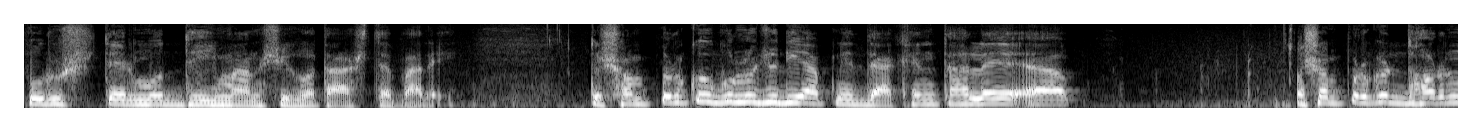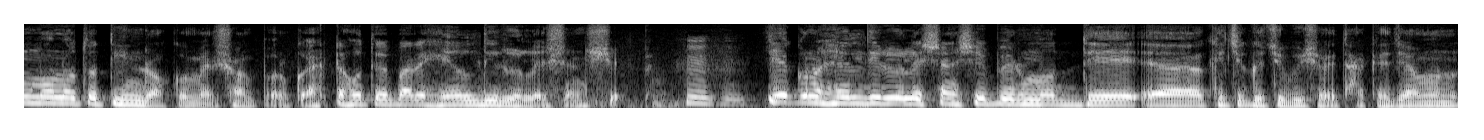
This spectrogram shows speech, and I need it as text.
পুরুষদের মধ্যেই মানসিকতা আসতে পারে। তো সম্পর্কগুলো যদি আপনি দেখেন তাহলে সম্পর্কের ধরন মূলত তিন রকমের সম্পর্ক। একটা হতে পারে হেলদি রিলেশনশিপ যে কোনো হেলদি রিলেশনশিপের মধ্যে কিছু কিছু বিষয় থাকে। যেমন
